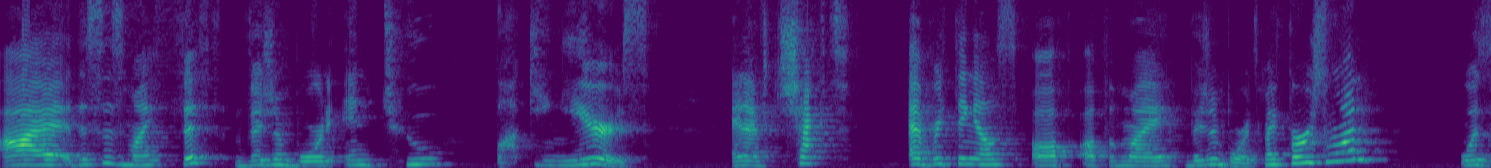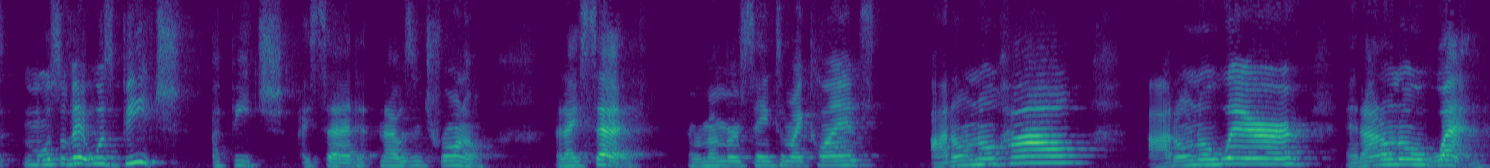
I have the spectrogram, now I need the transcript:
I this is my fifth vision board in 2 fucking years. And I've checked everything else off off of my vision boards. My first one was most of it was beach, a beach. I said, and I was in Toronto. And I said, I remember saying to my clients, I don't know how, I don't know where, and I don't know when.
